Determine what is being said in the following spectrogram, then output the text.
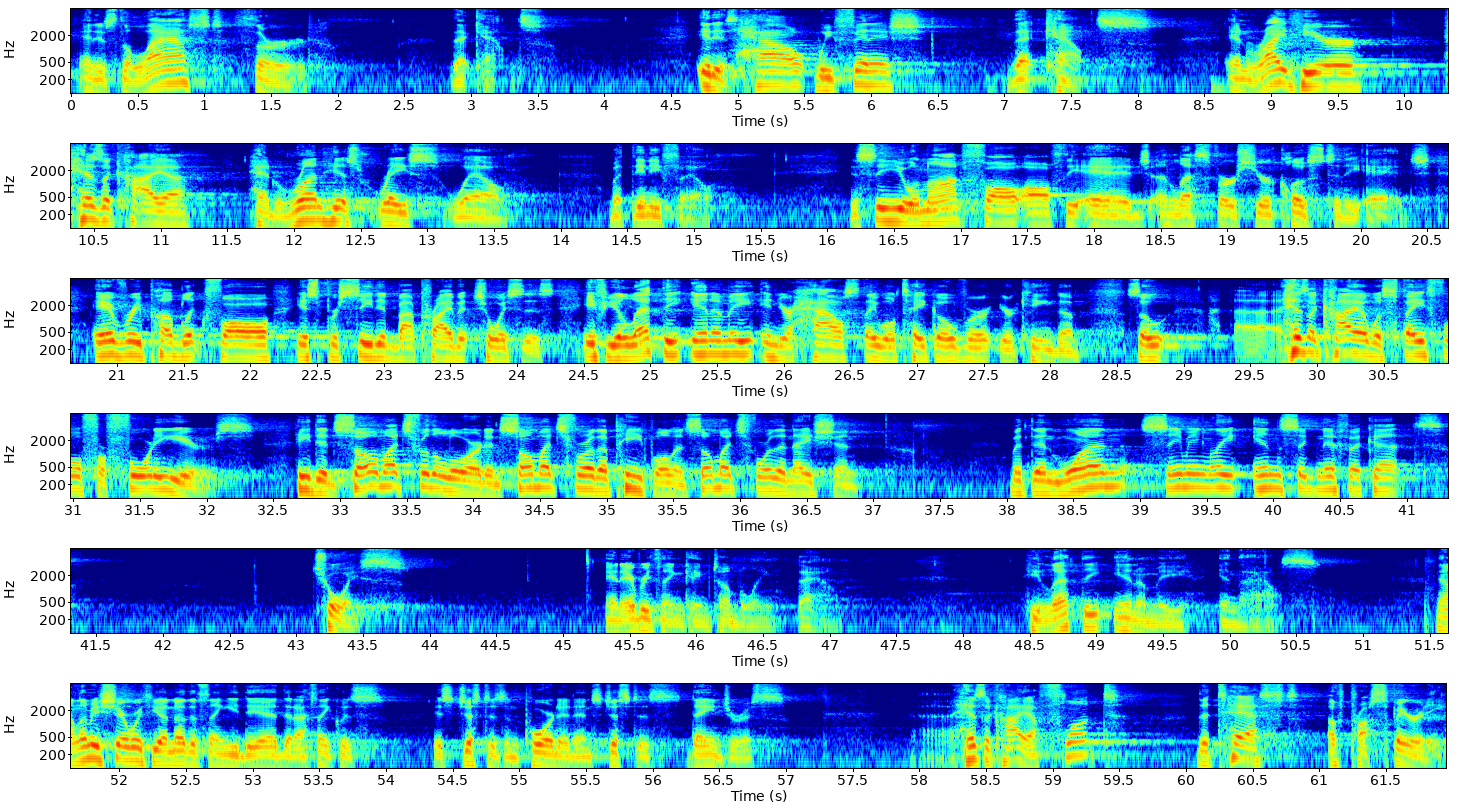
And it's the last third that counts. It is how we finish that counts. And right here, Hezekiah had run his race well but then he fell. You see, you will not fall off the edge unless first you're close to the edge. Every public fall is preceded by private choices. If you let the enemy in your house, they will take over your kingdom. So uh, Hezekiah was faithful for 40 years. He did so much for the Lord and so much for the people and so much for the nation. But then one seemingly insignificant choice and everything came tumbling down. He let the enemy in the house. Now, let me share with you another thing he did that I think was is just as important and it's just as dangerous. Uh, Hezekiah flunked the test of prosperity.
